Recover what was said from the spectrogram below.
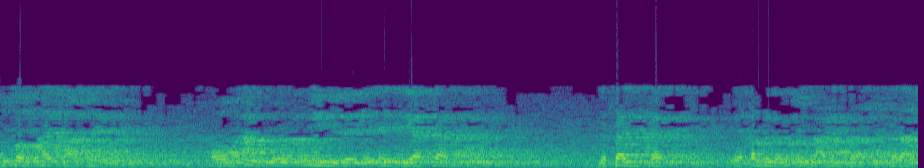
u soo sahay qaatay. Oo maxaankooda u yimiday inay siyaasaan masaajidkaas iyo qabriga rasuulka calayhi salaatu wasalaam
